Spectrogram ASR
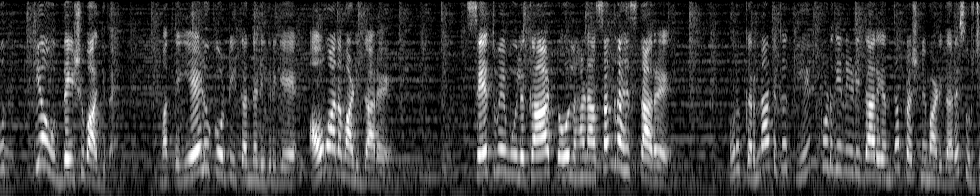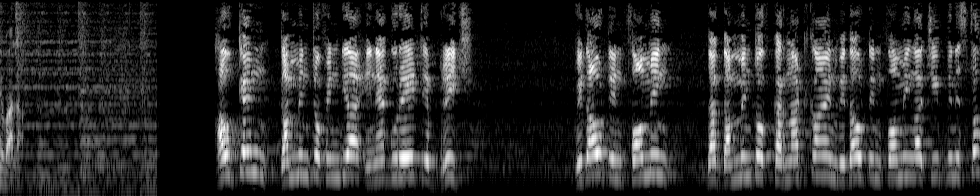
ಮುಖ್ಯ ಉದ್ದೇಶವಾಗಿದೆ. ಮತ್ತೆ ಏಳು ಕೋಟಿ ಕನ್ನಡಿಗರಿಗೆ ಅವಮಾನ ಮಾಡಿದ್ದಾರೆ. ಸೇತುವೆ ಮೂಲಕ ಟೋಲ್ ಹಣ ಸಂಗ್ರಹಿಸ್ತಾರೆ. ಅವರು ಕರ್ನಾಟಕಕ್ಕೆ ಏನ್ ಕೊಡುಗೆ ನೀಡಿದ್ದಾರೆ ಅಂತ ಪ್ರಶ್ನೆ ಮಾಡಿದ್ದಾರೆ ಸುರ್ಜೇವಾಲಾ. How can government of India inaugurate a bridge without informing the government of Karnataka and without informing our chief minister?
